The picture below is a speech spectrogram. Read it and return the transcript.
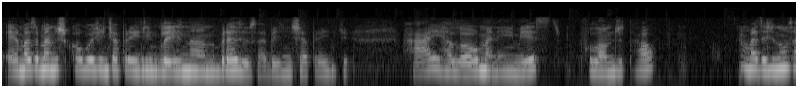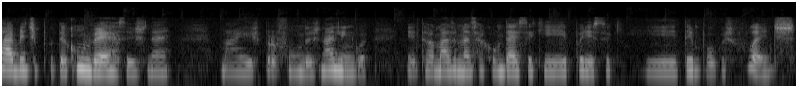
é mais ou menos como a gente aprende inglês no, no Brasil, sabe? A gente aprende hi, hello, my name is, fulano de tal. Mas a gente não sabe, tipo, ter conversas, né? Mais profundas na língua. Então é mais ou menos acontece aqui, por isso que tem poucos fluentes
